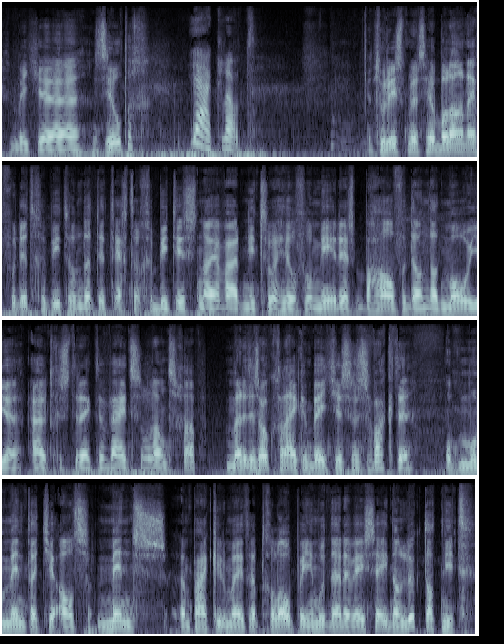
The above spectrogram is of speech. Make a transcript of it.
Is een beetje uh, ziltig? Ja, klopt. Het toerisme is heel belangrijk voor dit gebied... omdat dit echt een gebied is nou ja, waar het niet zo heel veel meer is... behalve dan dat mooie, uitgestrekte Weidse landschap. Maar het is ook gelijk een beetje zijn zwakte op het moment dat je als mens een paar kilometer hebt gelopen... en je moet naar de wc, dan lukt dat niet.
